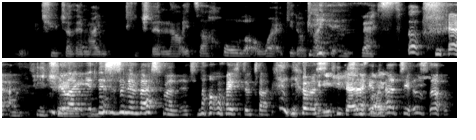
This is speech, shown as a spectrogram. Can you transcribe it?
tutor them. I teach them. Now it's a whole lot of work you know trying to invest. Yeah. You're like this is an investment. It's not a waste of time. You gotta keep saying like, that to yourself.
